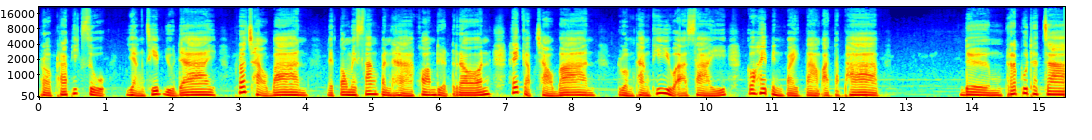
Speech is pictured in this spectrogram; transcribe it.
เพราะพระภิกษุยังชีพอยู่ได้ เพราะชาวบ้านและต้องไม่สร้างปัญหาความเดือดร้อนให้กับชาวบ้าน รวมทั้งที่อยู่อาศัยก็ให้เป็นไปตามอัตภาพ เดิมพระพุทธเจ้า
